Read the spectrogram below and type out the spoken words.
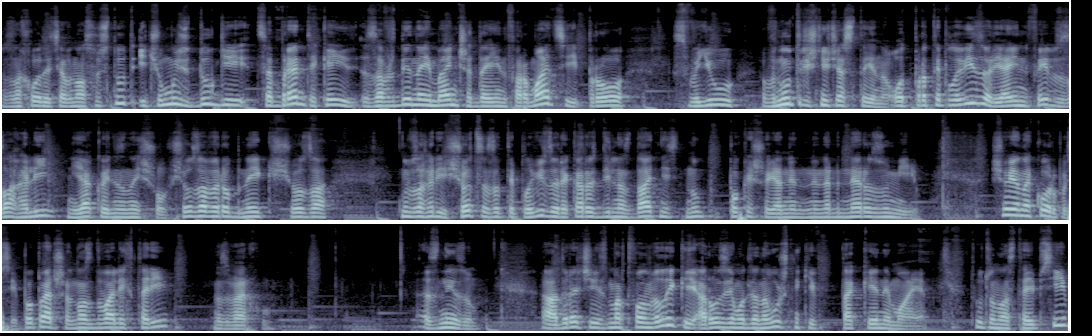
знаходиться в нас ось тут, і чомусь Дугі це бренд, який завжди найменше дає інформації про свою внутрішню частину. От про тепловізор я інфи взагалі ніякої не знайшов. Що за виробник, що за. Ну, взагалі, що це за тепловізор, яка роздільна здатність, ну, поки що я не, не, не розумію. Що є на корпусі? По-перше, в нас два ліхтарі зверху. Знизу. А, до речі, смартфон великий, а роз'єму для навушників таки немає. Тут у нас Type-C,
